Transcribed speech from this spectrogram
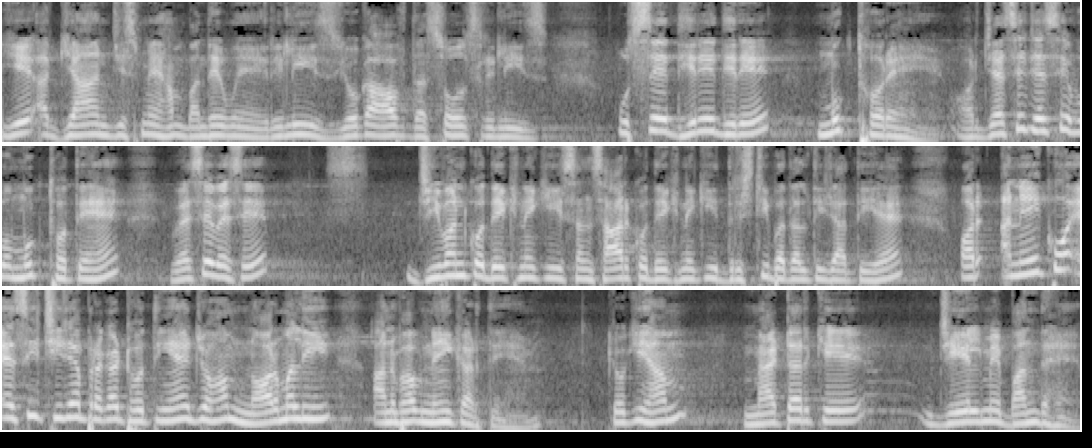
ये अज्ञान जिसमें हम बंधे हुए हैं release yoga of the soul's release उससे धीरे धीरे मुक्त हो रहे हैं। और जैसे जैसे वो मुक्त होते हैं वैसे वैसे जीवन को देखने की, संसार को देखने की दृष्टि बदलती जाती है और अनेकों ऐसी चीज़ें प्रकट होती हैं जो हम नॉर्मली अनुभव नहीं करते हैं, क्योंकि हम मैटर के जेल में बंद हैं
